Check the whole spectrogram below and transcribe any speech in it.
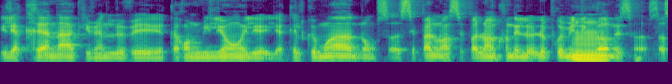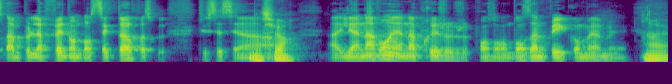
il y a Creana qui vient de lever 40 millions il y a, il y a quelques mois. Donc, c'est pas loin, c'est pas loin qu'on ait le, premier hmm. unicorne et ça, ça sera un peu la fête dans, dans le secteur parce que, tu sais, c'est un, il y a un avant et un après, je, je pense, dans, dans, un pays quand même. Et, ouais.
